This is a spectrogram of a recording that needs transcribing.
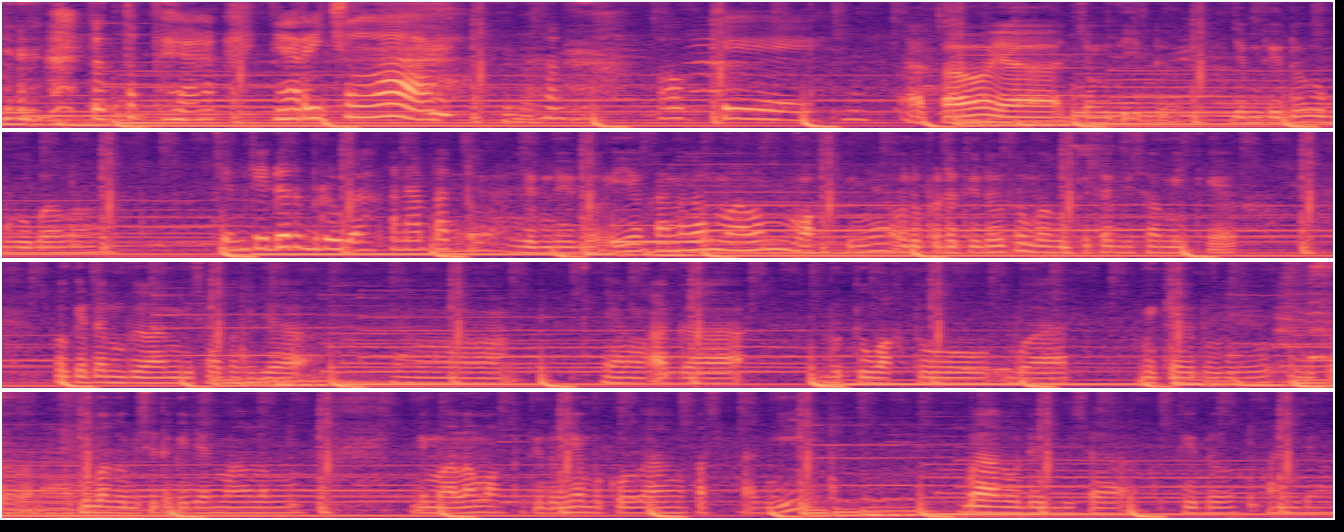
Tetap ya nyari celah. Oke. Okay. atau ya jam tidur. Jam tidur berubah banget jam tidur berubah kenapa tuh? Jam tidur iya karena kan malam waktunya udah pada tidur tuh baru kita bisa mikir. Baru kita belum bisa kerja yang yang agak butuh waktu buat mikir dulu gitu. Nah itu baru bisa dikerjain malam. Di malam waktu tidurnya berkurang. Pas pagi baru dia bisa tidur panjang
